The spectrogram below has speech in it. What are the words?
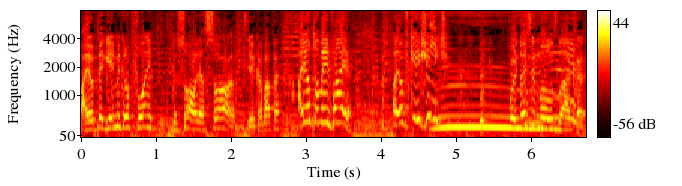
Aí eu peguei o microfone, pessoal, olha só, tinha que acabar a festa. Aí eu tomei vaia. Aí eu fiquei, gente. Foi dois irmãos lá, cara.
